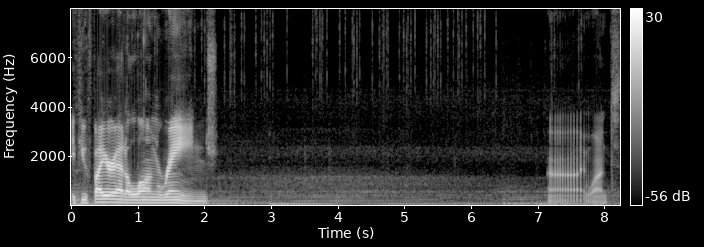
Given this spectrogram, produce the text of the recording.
if you fire at a long range, uh, I want.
